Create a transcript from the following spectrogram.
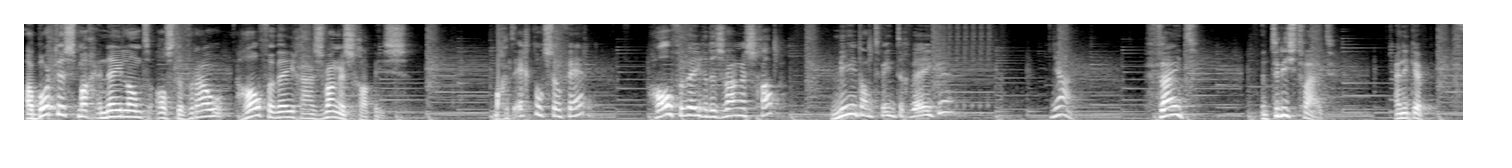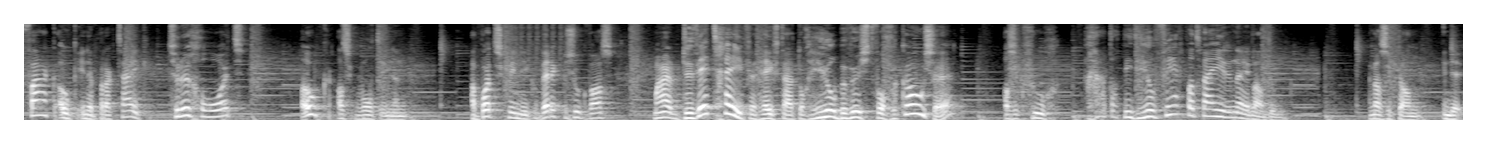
Abortus mag in Nederland als de vrouw halverwege haar zwangerschap is. Mag het echt nog zover? Halverwege de zwangerschap? Meer dan 20 weken? Ja, feit. Een triest feit. En ik heb vaak ook in de praktijk teruggehoord, ook als ik bijvoorbeeld in een abortuskliniek op werkbezoek was, maar de wetgever heeft daar toch heel bewust voor gekozen. Als ik vroeg, gaat dat niet heel ver wat wij hier in Nederland doen? En als ik dan in de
